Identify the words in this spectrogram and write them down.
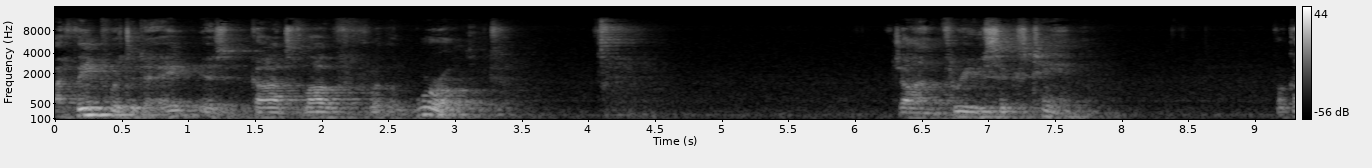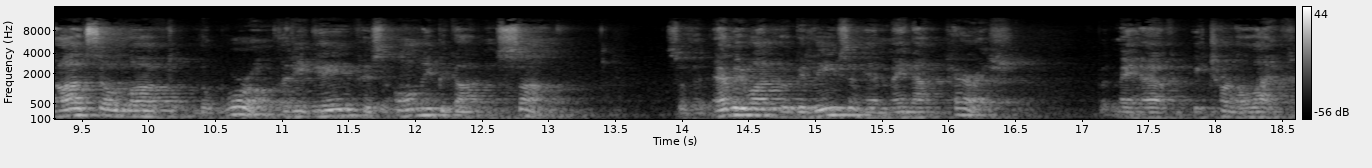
Our theme for today is God's love for the world. John 3:16. For God so loved the world that he gave his only begotten Son, so that everyone who believes in him may not perish, but may have eternal life.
